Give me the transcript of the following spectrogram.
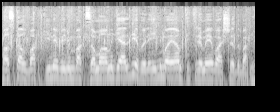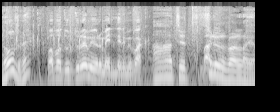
Pascal bak yine benim bak zamanı geldi ya böyle elim ayağım titremeye başladı bak. Ne oldu be? Baba durduramıyorum ellerimi bak. Aa titriyor valla ya.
